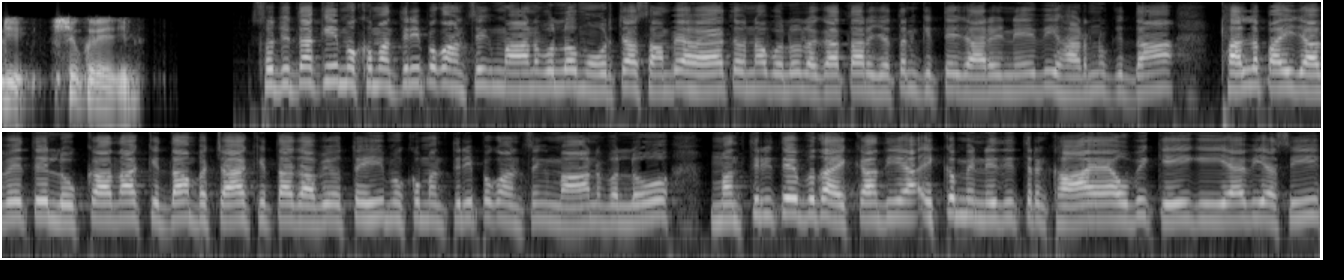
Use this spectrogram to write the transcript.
ਜੀ ਸ਼ੁਕਰੀਆ ਜੀ। ਸੋ ਜਿੱਦਾਂ ਕਿ ਮੁੱਖ ਮੰਤਰੀ ਭਗਵੰਤ ਸਿੰਘ ਮਾਨ ਵੱਲੋਂ ਮੋਰਚਾ ਸਾਂਭਿਆ ਹੋਇਆ ਹੈ ਤੇ ਉਹਨਾਂ ਵੱਲੋਂ ਲਗਾਤਾਰ ਯਤਨ ਕੀਤੇ ਜਾ ਰਹੇ ਨੇ ਵੀ ਹੜ੍ਹ ਨੂੰ ਕਿੱਦਾਂ ਠੱਲ ਪਾਈ ਜਾਵੇ ਤੇ ਲੋਕਾਂ ਦਾ ਕਿੱਦਾਂ ਬਚਾਅ ਕੀਤਾ ਜਾਵੇ, ਉੱਥੇ ਹੀ ਮੁੱਖ ਮੰਤਰੀ ਭਗਵੰਤ ਸਿੰਘ ਮਾਨ ਵੱਲੋਂ ਮੰਤਰੀ ਤੇ ਵਿਧਾਇਕਾਂ ਦੀਆਂ 1 ਮਹੀਨੇ ਦੀ ਤਨਖਾਹ ਹੈ, ਉਹ ਵੀ ਕਹੀ ਗਈ ਹੈ ਵੀ ਅਸੀਂ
